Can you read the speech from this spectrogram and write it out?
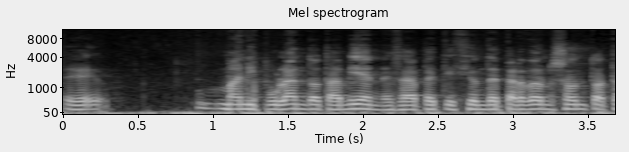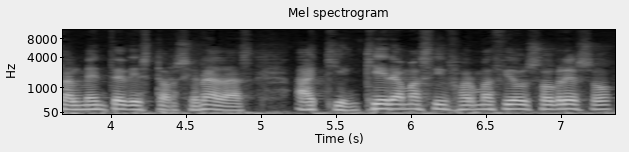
eh, manipulando también esa petición de perdón son totalmente distorsionadas. A quien quiera más información sobre eso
